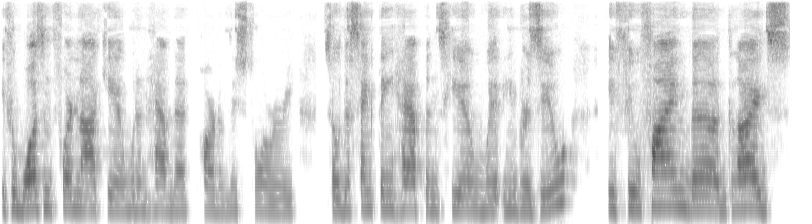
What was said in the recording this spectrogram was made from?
If it wasn't for Naki, I wouldn't have that part of the story. So the same thing happens here in Brazil. If you find the guides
